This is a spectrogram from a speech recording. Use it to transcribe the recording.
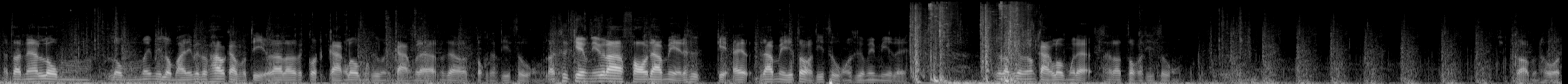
แล้วตอนนี้ลม ลมไม่มีลมพายุเป็นสภาพอากาศปกติเวลาเรากดกลางลมคือมันกลางไปแล้วมันจะตกจากที่สูง แล้วคือเกมนี้เวลา fall damage ก็คือไอ้ damage ที่ตกจากที่สูงก็คือไม่มีเลยคือเราไม่จำเป็นต้องกลางลมก็ได้ถ้าเราตกจากที่สูงชกราะมันโหด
